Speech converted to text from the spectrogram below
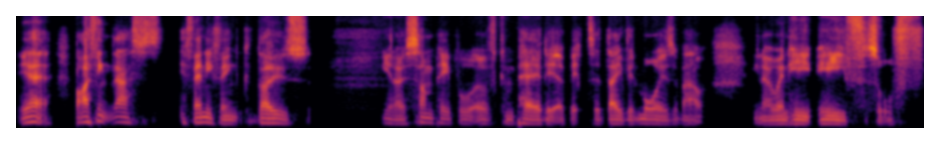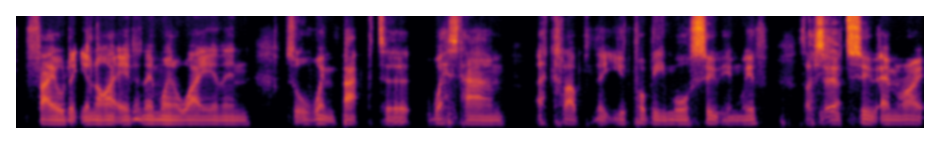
Yeah, but I think that's if anything, those you know, some people have compared it a bit to David Moyes about, you know, when he he sort of failed at United and then went away and then sort of went back to West Ham, a club that you'd probably more suit him with. So think you'd suit Emery,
